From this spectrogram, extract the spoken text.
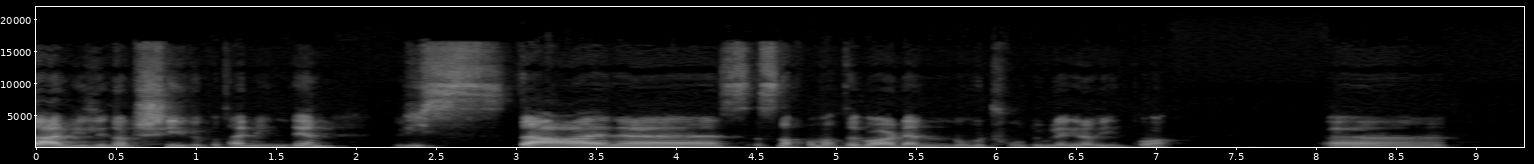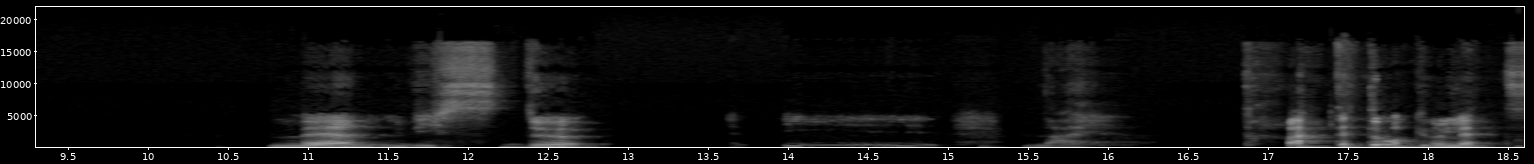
der vil de nok skyve på terminen din hvis det er eh, snakk om at det var den nummer to du ble gravid på. Men hvis du Nei. Nei, dette var ikke noe lett.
